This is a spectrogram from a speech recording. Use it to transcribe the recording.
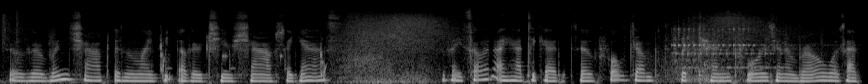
So the wind shaft isn't like the other two shafts, I guess. Because I thought I had to get the full jump with 10 floors in a row was at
